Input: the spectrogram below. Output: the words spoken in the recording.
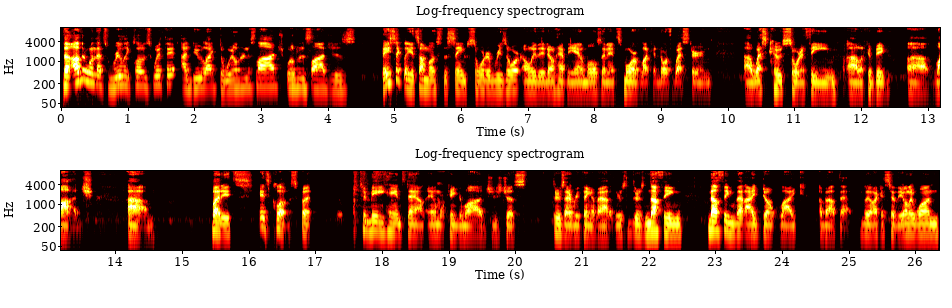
The other one that's really close with it, I do like the Wilderness Lodge. Wilderness Lodge is basically it's almost the same sort of resort, only they don't have the animals, and it's more of like a northwestern, uh, west coast sort of theme, uh, like a big uh, lodge. Um, but it's it's close. But to me, hands down, Animal Kingdom Lodge is just there's everything about it. There's there's nothing nothing that I don't like about that. Like I said, the only one,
